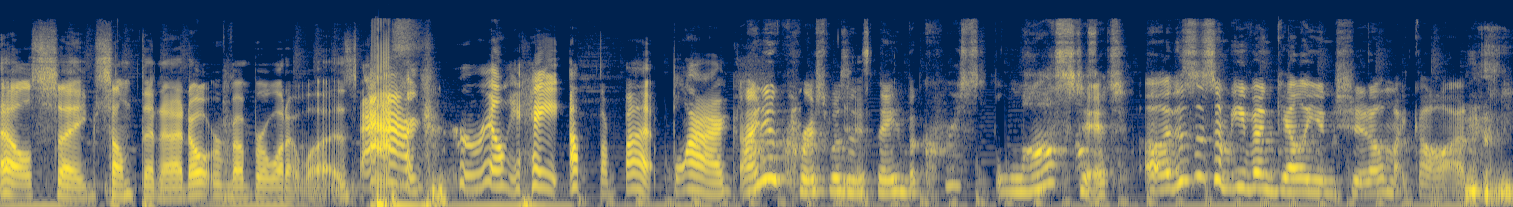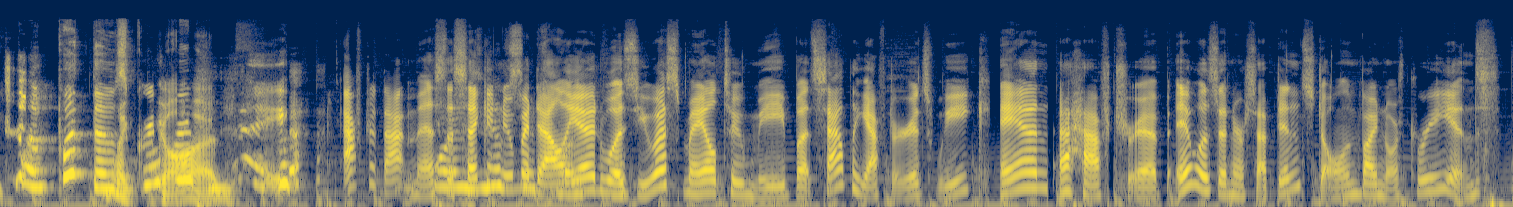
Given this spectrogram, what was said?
else saying something, and I don't remember what it was. Ah, really hate up the butt, blag. I knew Chris was insane, but Chris lost it. Oh, this is some Evangelion shit. Oh my god. Put those my grippers God. away. After that mess, Why the second that new so medallion was US mail to me, but sadly after its week and a half trip, it was intercepted and stolen by North Koreans.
